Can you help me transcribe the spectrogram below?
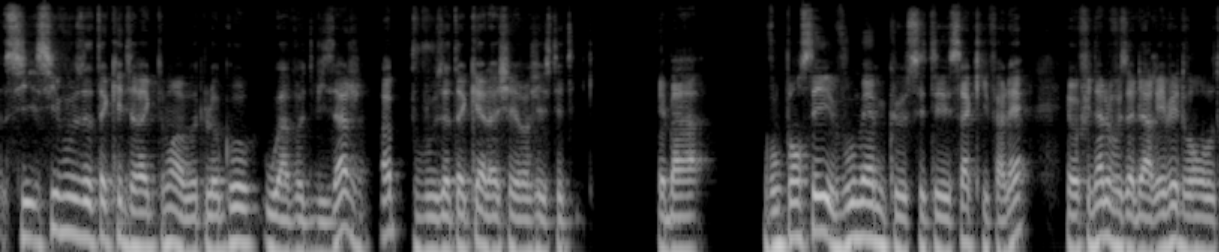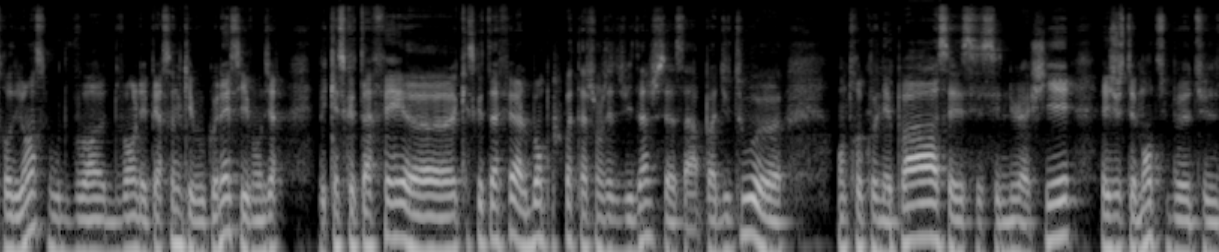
si, si, vous attaquez directement à votre logo ou à votre visage, hop, vous vous attaquez à la chirurgie esthétique. Et bah, vous pensez vous-même que c'était ça qu'il fallait, et au final, vous allez arriver devant votre audience ou devant, les personnes qui vous connaissent et ils vont dire Mais qu'est-ce que tu as fait euh, Qu'est-ce que tu fait, Alban? Pourquoi tu as changé de visage? Ça n'a pas du tout. Euh, on te reconnaît pas, c'est nul à chier. Et justement, tu tu,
